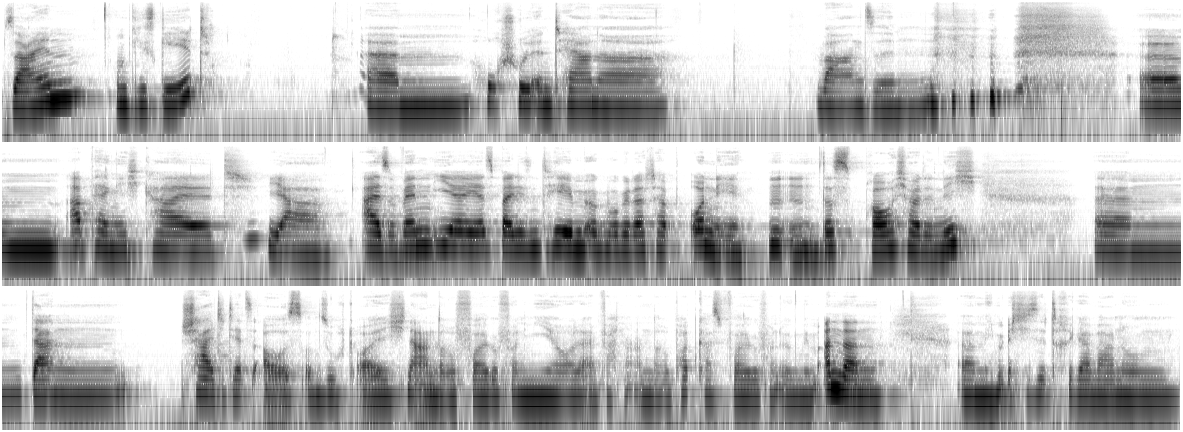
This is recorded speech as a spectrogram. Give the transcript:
sein, um die es geht. Ähm, hochschulinterner Wahnsinn, ähm, Abhängigkeit, ja, also, wenn ihr jetzt bei diesen Themen irgendwo gedacht habt, oh nee, m -m, das brauche ich heute nicht, ähm, dann schaltet jetzt aus und sucht euch eine andere Folge von mir oder einfach eine andere Podcast-Folge von irgendwem anderen. Ähm, ich möchte diese Triggerwarnung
